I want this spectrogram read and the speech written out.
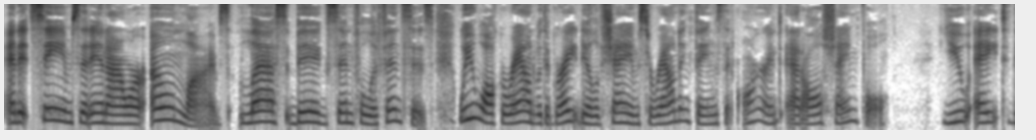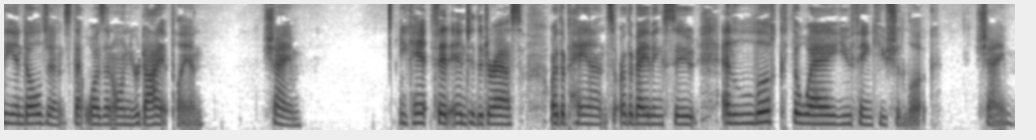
And it seems that in our own lives, less big sinful offenses, we walk around with a great deal of shame surrounding things that aren't at all shameful. You ate the indulgence that wasn't on your diet plan. Shame. You can't fit into the dress or the pants or the bathing suit and look the way you think you should look. Shame.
